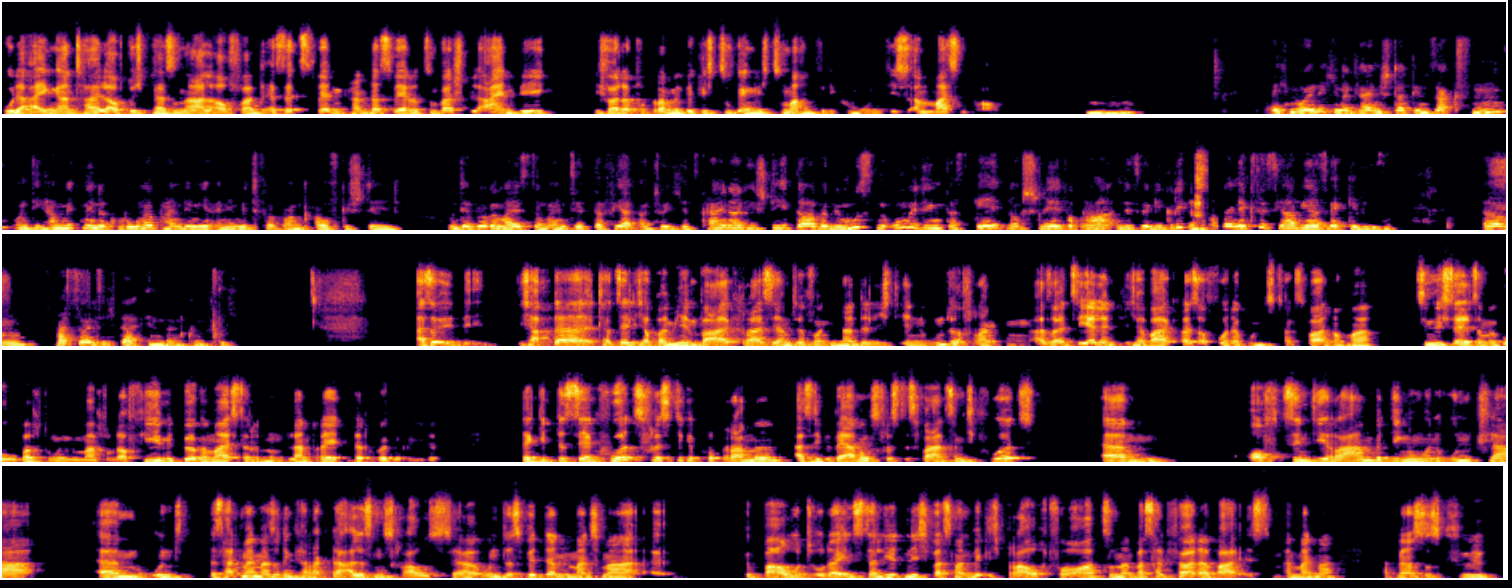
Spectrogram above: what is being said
wo der Eigenanteil auch durch Personalaufwand ersetzt werden kann. Das wäre zum Beispiel ein Weg, die Förderprogramme wirklich zugänglich zu machen für die Kommunen, die es am meisten brauchen. Mhm war ich neulich in einer kleinen Stadt in Sachsen und die haben mitten in der Corona-Pandemie eine Mitfahrbank aufgestellt. Und der Bürgermeister meinte, da fährt natürlich jetzt keiner, die steht da, aber wir mussten unbedingt das Geld noch schnell verbraten, das wir gekriegt haben, weil nächstes Jahr wäre es weg gewesen. Ähm, was soll sich da ändern künftig? Also ich habe da tatsächlich auch bei mir im Wahlkreis, Sie haben es ja vorhin genannt, der liegt in Unterfranken, also ein sehr ländlicher Wahlkreis, auch vor der Bundestagswahl nochmal ziemlich seltsame Beobachtungen gemacht und auch viel mit Bürgermeisterinnen und Landräten darüber geredet. Da gibt es sehr kurzfristige Programme, also die Bewerbungsfrist ist wahnsinnig kurz. Ähm, oft sind die Rahmenbedingungen unklar ähm, und es hat manchmal so den Charakter, alles muss raus, ja. Und es wird dann manchmal äh, gebaut oder installiert nicht, was man wirklich braucht vor Ort, sondern was halt förderbar ist. Manchmal hat man auch so das Gefühl,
